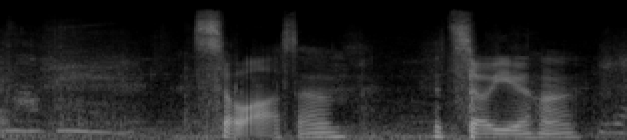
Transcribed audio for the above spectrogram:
Love it. So awesome. It's so you, huh? Yeah,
